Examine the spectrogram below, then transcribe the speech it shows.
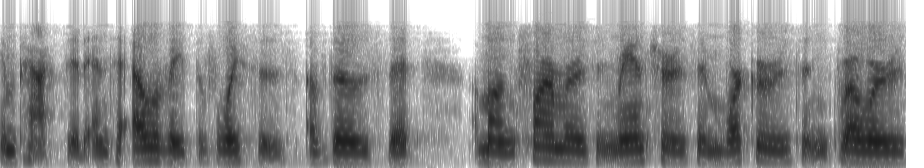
impacted and to elevate the voices of those that among farmers and ranchers and workers and growers,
